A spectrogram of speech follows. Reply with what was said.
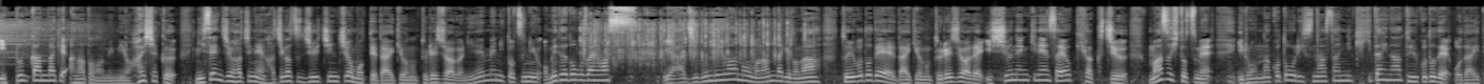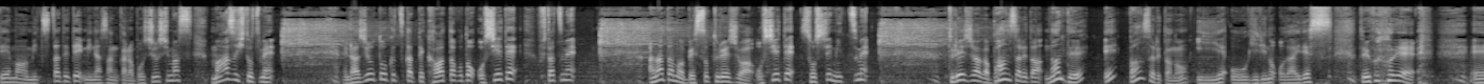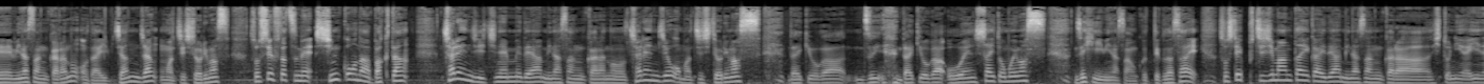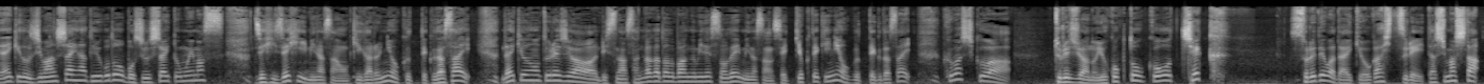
1分間だけあなたの耳を拝借。2018年8月11日をもって代表のトレジュアが2年目に突入おめでとうございます。いやー自分で言うのもなんだけどな。ということで、代表のトレジュアで1周年記念祭を企画中。まず1つ目、いろんなことをリスナーさんに聞きたいなということで、お題テーマを3つ立てて皆さんから募集します。まず1つ目、ラジオトーク使って変わったこと教えて。2つ目、あなたのベストトレジュア教えて。そして3つ目、トレジャーがバンされた。なんで？えバンされたの？いいえ、大喜利のお題です。ということで、えー、皆さんからのお題、じゃんじゃんお待ちしております。そして二つ目、新コーナー爆誕。チャレンジ1年目では皆さんからのチャレンジをお待ちしております。代表が、ずい、代表が応援したいと思います。ぜひ皆さん送ってください。そしてプチ自慢大会では皆さんから人には言えないけど自慢したいなということを募集したいと思います。ぜひぜひ皆さんお気軽に送ってください。代表のトレジャーはリスナー参加型の番組ですので皆さん積極的に送ってください。詳しくは、トレジュアの予告投稿をチェックそれでは代表が失礼いたしました。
